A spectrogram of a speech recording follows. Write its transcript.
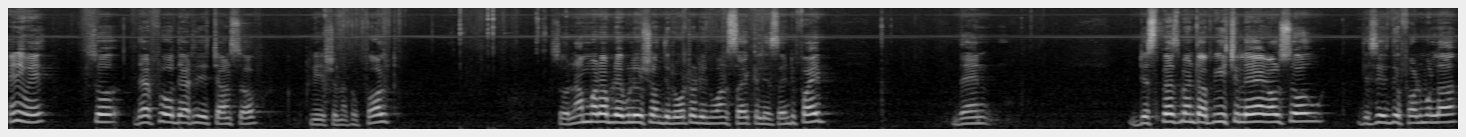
Anyway, so therefore, there is a chance of creation of a fault. So, number of revolution of the rotor in one cycle is 75. Then displacement of each layer also this is the formula.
